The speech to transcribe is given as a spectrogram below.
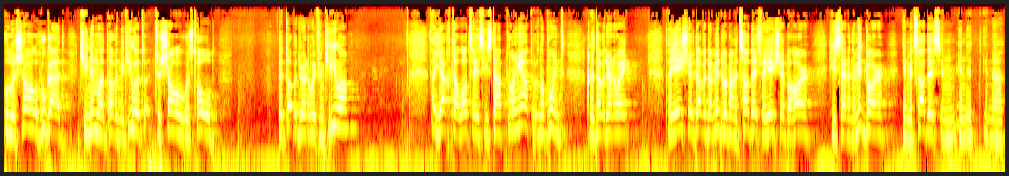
Ulashal Hugad Kinimla David Mikila. To Shaul was told that David ran away from Keila. Vayachta Lot says he stopped going out. There was no point because David ran away. Vayeshev David b'midbar b'mitzades. Vayeshev bahar. He sat in the midbar in mitzades in in in uh,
